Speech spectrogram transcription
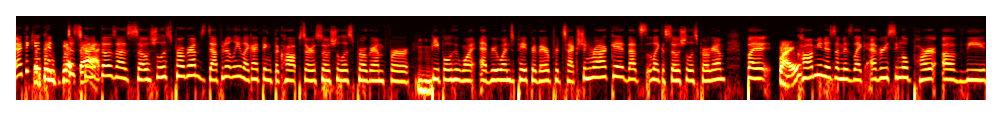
I think you if things could describe bad. those as socialist programs. Definitely, like I think the cops are a socialist program for Mhm. people who want everyone to pay for their protection racket. That's like a socialist program. But communism is like every single part of the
